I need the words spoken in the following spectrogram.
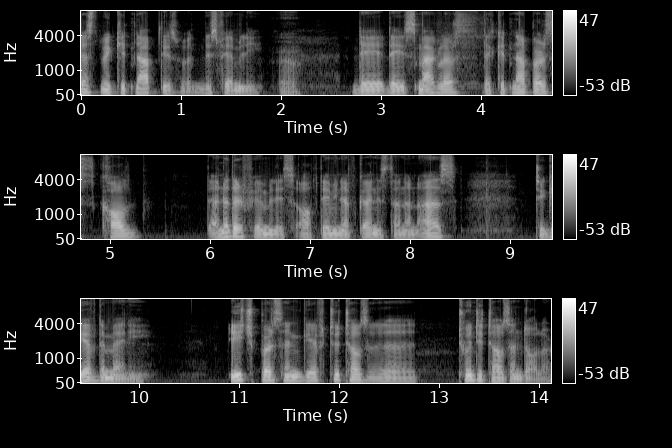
Just we kidnapped this one, this family. The the smugglers, the kidnappers called another families of them in Afghanistan and us to give the money. Each person gave two thousand, uh, twenty thousand dollar.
